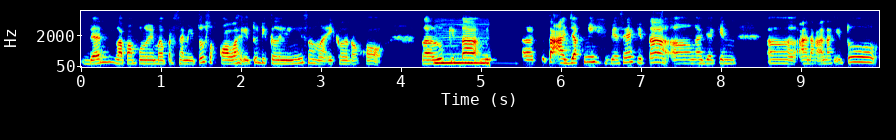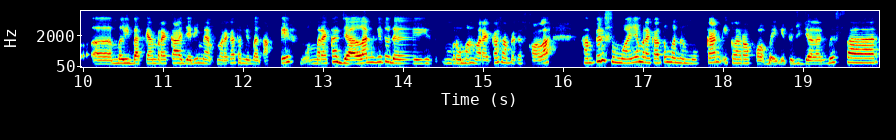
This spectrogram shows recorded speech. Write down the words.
dan 85% itu sekolah itu dikelilingi sama iklan rokok. Lalu hmm. kita uh, kita ajak nih, biasanya kita uh, ngajakin anak-anak uh, itu uh, melibatkan mereka, jadi mereka terlibat aktif, mereka jalan gitu dari rumah mereka sampai ke sekolah, hampir semuanya mereka tuh menemukan iklan rokok, baik itu di jalan besar,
